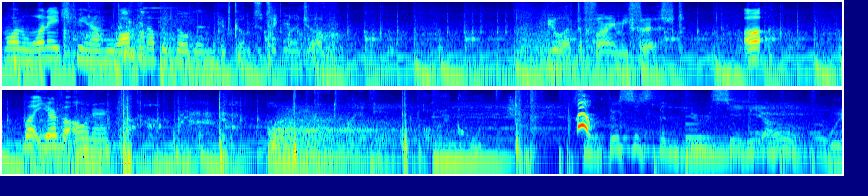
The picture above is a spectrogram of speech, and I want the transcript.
I'm on 1 HP and I'm walking up a building. You've come to take my job. You'll have to find me first. Uh, but you're the owner. This is the new CEO. We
